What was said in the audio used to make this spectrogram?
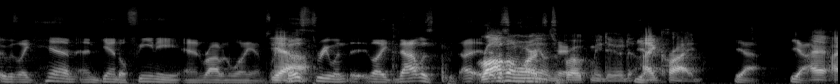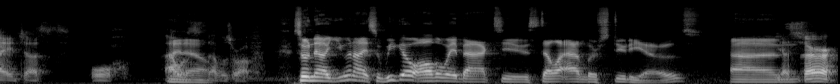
it was like him and Gandolfini and Robin Williams. Like yeah, those three. When like that was Robin was Williams broke me, dude. Yeah. I cried. Yeah, yeah. I, I just oh, I was, know that was rough. So now you and I, so we go all the way back to Stella Adler Studios. Um, yes, sir.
